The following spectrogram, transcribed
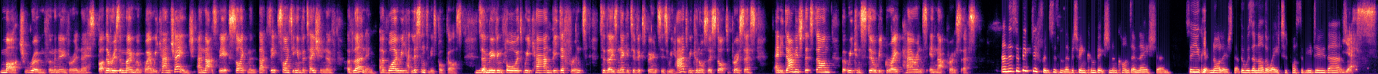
much room for maneuver in this, but there is a moment where we can change. And that's the excitement, that's the exciting invitation of, of learning, of why we listen to these podcasts. Yeah. So moving forward, we can be different to those negative experiences we had. We can also start to process any damage that's done, but we can still be great parents in that process. And there's a big difference, isn't there, between conviction and condemnation? So you can acknowledge that there was another way to possibly do that. Yes.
